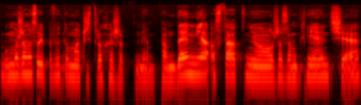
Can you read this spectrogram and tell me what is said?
Możemy sobie pewnie tłumaczyć trochę, że nie wiem, pandemia ostatnio, że zamknięcie,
